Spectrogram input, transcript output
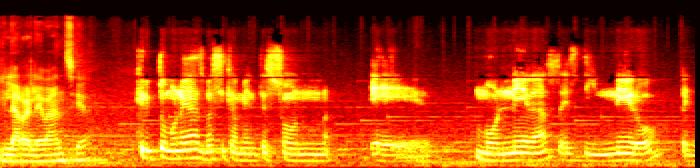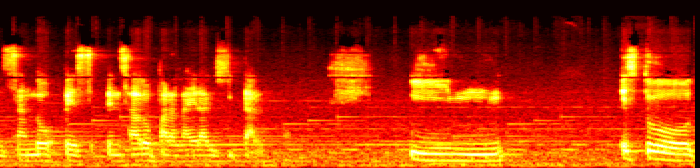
y la relevancia. Criptomonedas básicamente son eh, monedas, es dinero pensando, pensado para la era digital. Y mm, esto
